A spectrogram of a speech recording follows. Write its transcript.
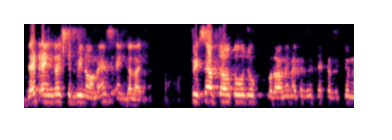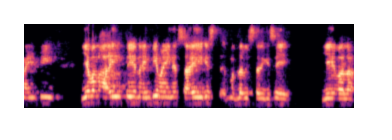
That angle should be known as angle I फिर से आप चाहो तो जो पुराने मेथड से चेक कर सकते हो 90 ये वाला आई तो ये 90 माइनस आई इस मतलब इस तरीके से ये वाला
